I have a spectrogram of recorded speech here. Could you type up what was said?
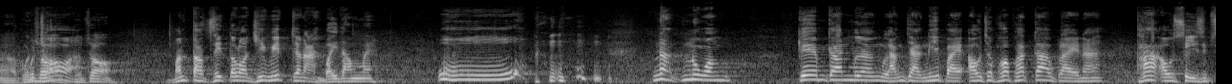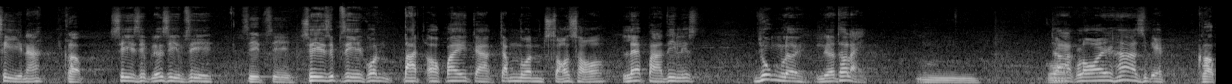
อ่าคุณคุณช่อช่ออะคุณช่อมันตัดสิทธิ์ตลอดชีวิตจะนะใบดำไหม โอ้โห หนักหน่วงเกมการเมืองหลังจากนี้ไปเอาเฉพาะพักก้าวไกลนะ ถ้าเอา 44 นะ ครับ 40 หรือ 44 สี่สี่44 คนตัดออกไปจากจำนวนสสและปาร์ตี้ลิสต์ยุ่งเลยเหลือเท่าไหร่ อืมจาก 151 ครับ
